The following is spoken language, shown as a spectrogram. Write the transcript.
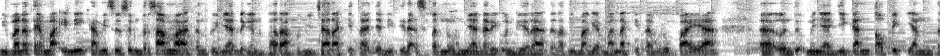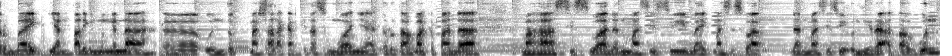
di mana tema ini kami susun bersama tentunya dengan para pembicara kita. Jadi tidak sepenuhnya dari Undira, tetapi bagaimana kita berupaya uh, untuk menyajikan topik yang terbaik, yang paling mengena uh, untuk masyarakat kita semuanya, terutama kepada mahasiswa dan mahasiswi, baik mahasiswa dan mahasiswi Undira ataupun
